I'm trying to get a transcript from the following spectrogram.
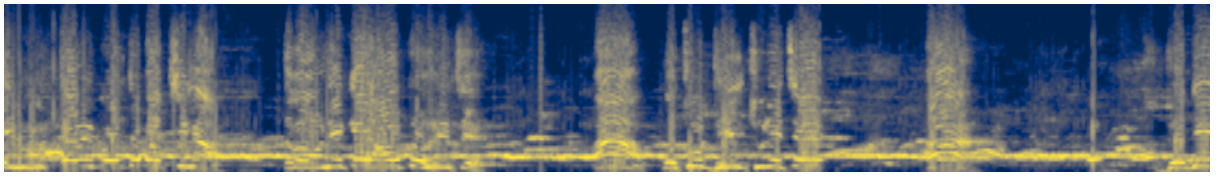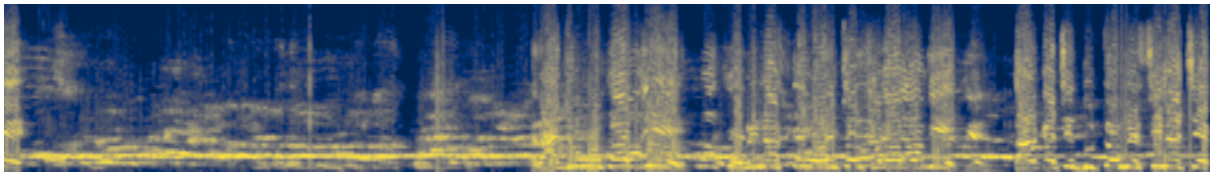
এই মুহূর্তে আমি বলতে পারছি না, তবে অনেকেই আহত হয়েছে। হ্যাঁ প্রচুর ঢিল ছুঁড়েছে। হ্যাঁ। যদি রাজু মুখার্জি অবিনাশপুর অঞ্চল সভাপতি, তার কাছে দুটো মেশিন আছে।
